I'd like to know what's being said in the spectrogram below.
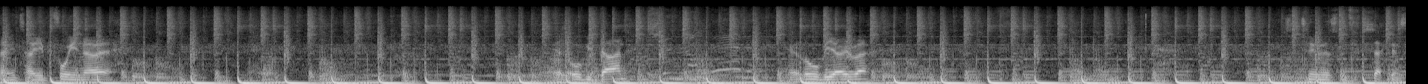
Let me tell you before you know it, All be done. It'll all be over. It's two minutes and 50 seconds.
